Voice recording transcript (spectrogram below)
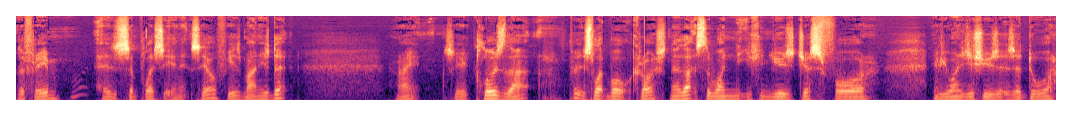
the frame is simplicity in itself. He's managed it. Right, so you close that, put the slip bolt across. Now that's the one that you can use just for if you want to just use it as a door.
